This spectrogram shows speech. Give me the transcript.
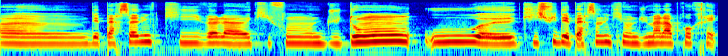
euh, des personnes qui veulent, qui font du don ou qui suit des personnes qui ont du mal à procréer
